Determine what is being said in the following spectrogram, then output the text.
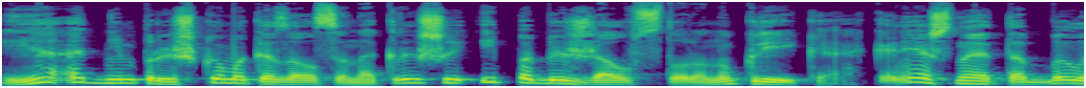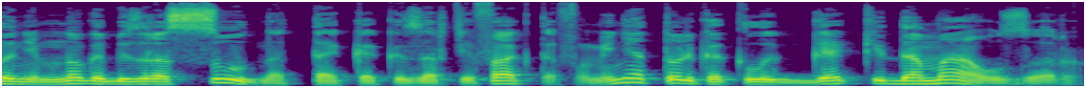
Я одним прыжком оказался на крыше и побежал в сторону крика. Конечно, это было немного безрассудно, так как из артефактов у меня только клык Гакки да Маузер.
